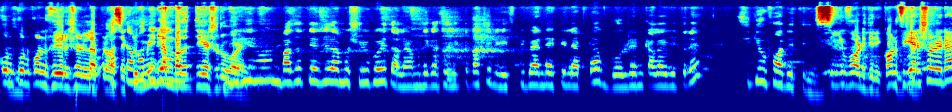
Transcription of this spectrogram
কোন কোন কনফিগারেশন ল্যাপটপ আছে? একটু মিডিয়াম বাজেট থেকে শুরু করেন মিনিমাম বাজেট থেকে যদি আমরা শুরু করি তাহলে আমাদের কাছে দেখতে পাচ্ছেন এইচপি ব্র্যান্ডের একটি ল্যাপটপ গোল্ডেন কালার ভিতরে। সিকিউ ফর্টি থ্রি সিকি43 কনফিগারেশন এটা?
